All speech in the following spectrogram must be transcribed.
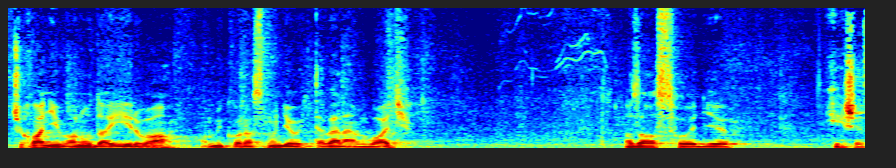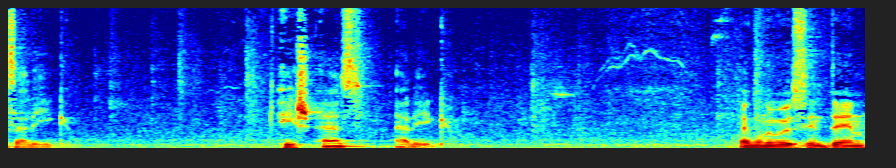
csak annyi van odaírva, amikor azt mondja, hogy te velem vagy, az az, hogy és ez elég. És ez elég. Megmondom őszintén,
